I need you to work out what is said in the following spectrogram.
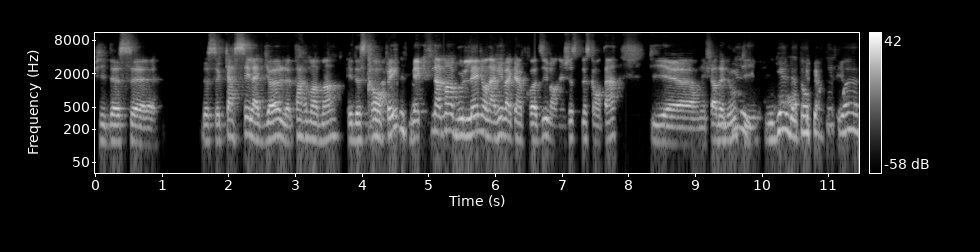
puis de se, de se casser la gueule par moment et de se tromper, mais que finalement, en bout de ligne, on arrive avec un produit, ben, on est juste plus content, puis euh, on est fiers de nous. Puis... Miguel, de ton côté, toi,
